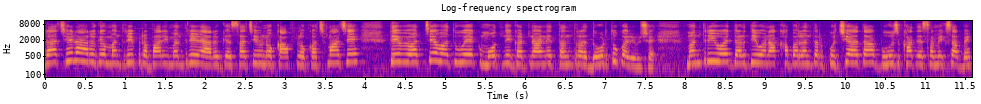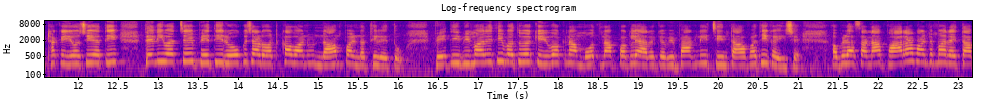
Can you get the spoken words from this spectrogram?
રાજ્યના આરોગ્ય મંત્રી, પ્રભારી મંત્રી અને આરોગ્ય સચિવનો કાફલો કચ્છમાં છે. તે વચ્ચે વધુ એક મોતની ઘટનાને તંત્ર દોડતું કર્યું છે. મંત્રીઓએ દર્દીઓના ખબર અંતર પૂછ્યા હતા. ભુજ ખાતે સમીક્ષા બેઠક યોજી હતી. તેની વચ્ચે ભેદી રોગચાળો અટકાવવાનું નામ પણ નથી લેતું. ભેદી બીમારીથી વધુ એક યુવકના મોતના પગલે આરોગ્ય વિભાગની ચિંતા વધી ગઈ છે. અબડાસાના ભારાવાંઢમાં રહેતા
